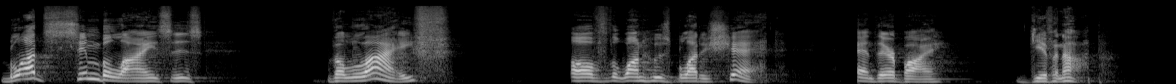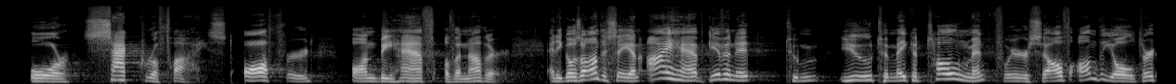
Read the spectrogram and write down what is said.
Blood symbolizes the life of the one whose blood is shed and thereby given up or sacrificed, offered on behalf of another. And he goes on to say, And I have given it to you to make atonement for yourself on the altar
